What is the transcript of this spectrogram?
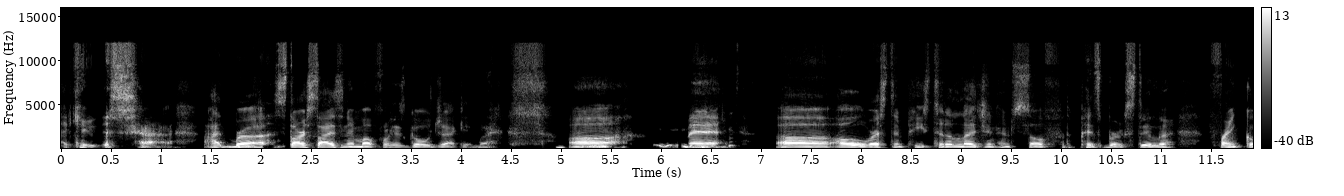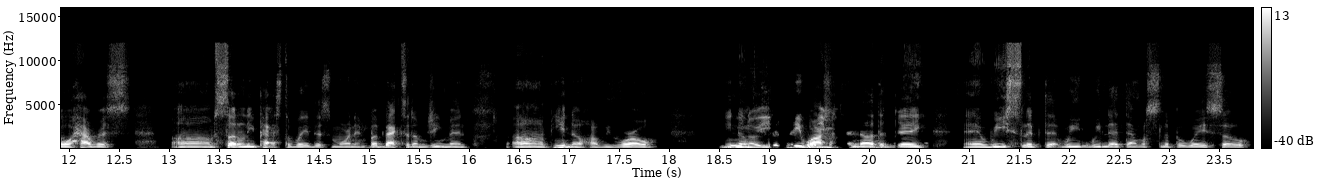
I, bruh, start sizing him up for his gold jacket, but uh man. Uh oh, rest in peace to the legend himself, the Pittsburgh Steeler, Franco Harris. Um, suddenly passed away this morning. But back to them G men. Um, you know how we roll. You, you know, know we Washington the other day, and we slipped that we we let that one slip away. So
